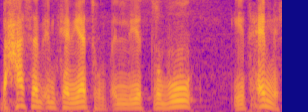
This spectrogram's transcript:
بحسب إمكانياتهم اللي يطلبوه يتعمل.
